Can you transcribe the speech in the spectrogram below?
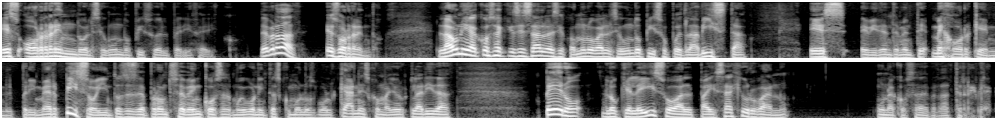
es horrendo el segundo piso del periférico. De verdad, es horrendo. La única cosa que se salva es que cuando uno va en el segundo piso, pues la vista es evidentemente mejor que en el primer piso y entonces de pronto se ven cosas muy bonitas como los volcanes con mayor claridad. Pero lo que le hizo al paisaje urbano, una cosa de verdad terrible.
